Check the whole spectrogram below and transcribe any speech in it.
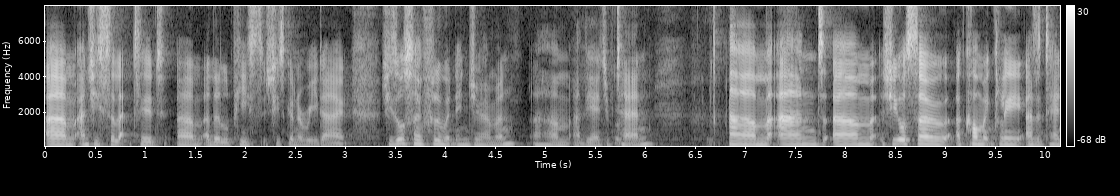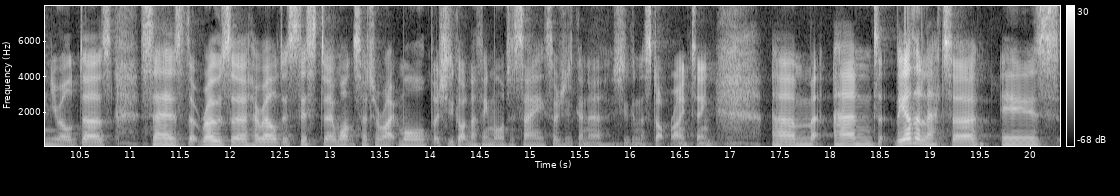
Um, and she selected um, a little piece that she's going to read out. She's also fluent in German um, at the age of 10. Um, and um, she also, uh, comically, as a 10 year old does, says that Rosa, her eldest sister, wants her to write more, but she's got nothing more to say, so she's going to she's gonna stop writing. Um, and the other letter is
